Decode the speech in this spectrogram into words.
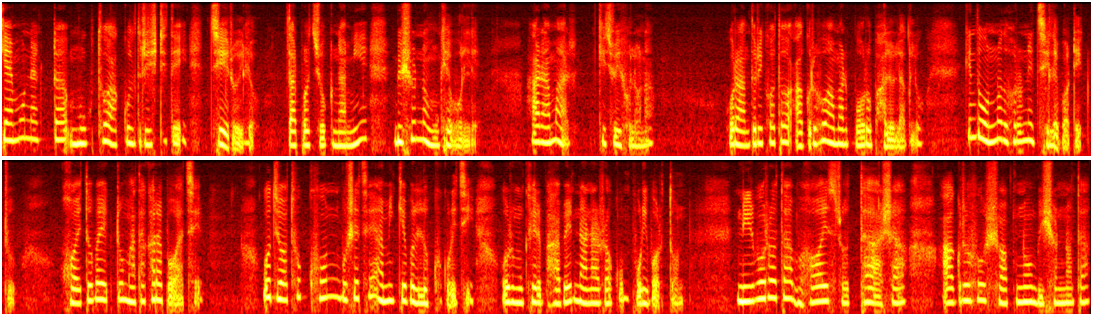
কেমন একটা মুগ্ধ আকুল দৃষ্টিতে চেয়ে রইল। তারপর চোখ নামিয়ে বিষণ্ণ মুখে বললে, আর আমার কিছুই হলো না। ওর আন্তরিকতা আগ্রহ আমার বড় ভালো লাগল। কিন্তু অন্য ধরনের ছেলে বটে একটু। হয়তো বা একটু মাথা খারাপও আছে। ও যতক্ষণ বসেছে আমি কেবল লক্ষ্য করেছি ওর মুখের ভাবের নানা রকম পরিবর্তন। নির্ভরতা ভয়, শ্রদ্ধা, আশা, আগ্রহ, স্বপ্ন বিষণ্নতা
